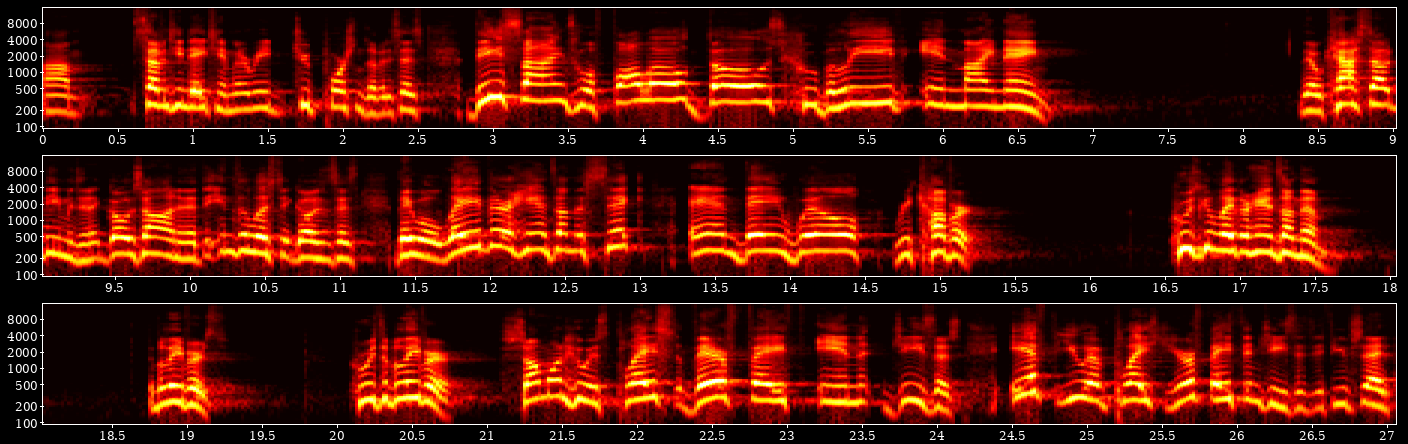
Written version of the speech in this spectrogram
um, 17 to 18, I'm going to read two portions of it. It says, These signs will follow those who believe in my name. They will cast out demons. And it goes on. And at the end of the list, it goes and says, They will lay their hands on the sick and they will recover. Who's going to lay their hands on them? The believers. Who is a believer? Someone who has placed their faith in Jesus. If you have placed your faith in Jesus, if you've said,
